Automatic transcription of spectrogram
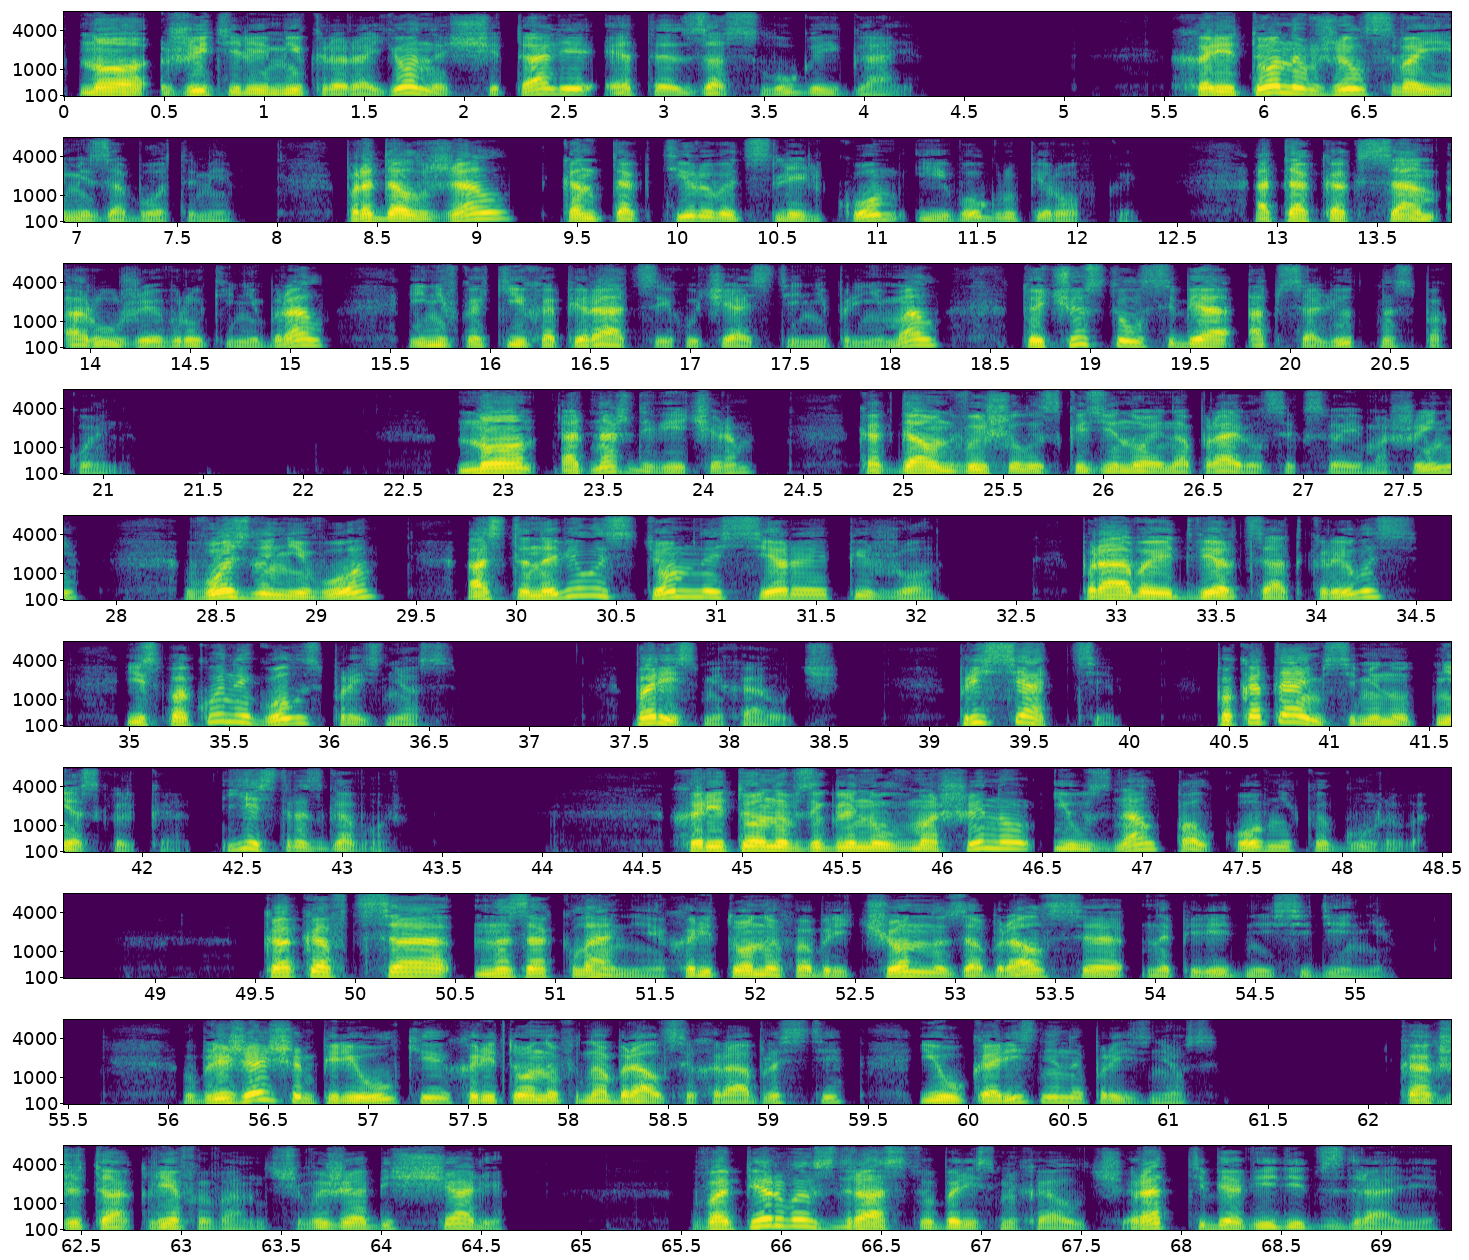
Но жители микрорайона считали это заслугой Гая. Харитонов жил своими заботами, продолжал контактировать с Лельком и его группировкой. А так как сам оружие в руки не брал и ни в каких операциях участия не принимал, то чувствовал себя абсолютно спокойно. Но однажды вечером, когда он вышел из казино и направился к своей машине, возле него остановилась темно-серая «Пежо». Правая дверца открылась, и спокойный голос произнес. — Борис Михайлович, присядьте, покатаемся минут несколько, есть разговор. Харитонов заглянул в машину и узнал полковника Гурова. Как овца на заклание, Харитонов обреченно забрался на переднее сиденье. В ближайшем переулке Харитонов набрался храбрости и укоризненно произнес. — Как же так, Лев Иванович, вы же обещали. — Во-первых, здравствуй, Борис Михайлович, рад тебя видеть в здравии.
